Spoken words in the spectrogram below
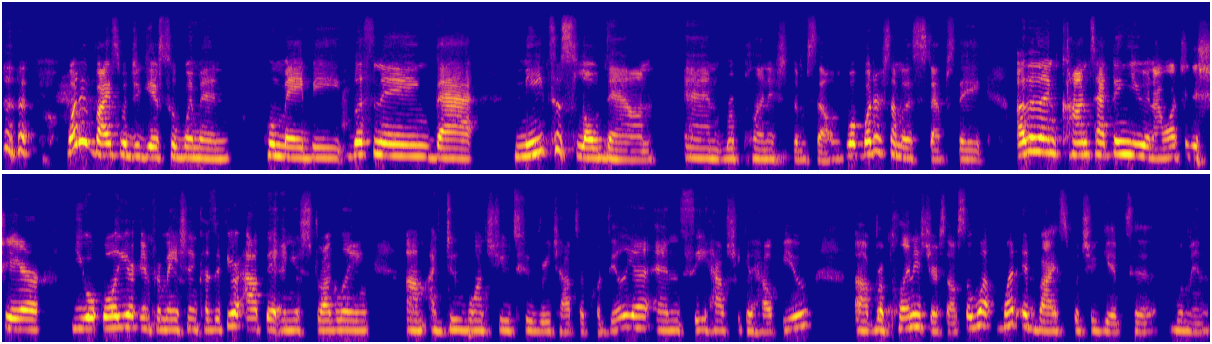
what advice would you give to women who may be listening that need to slow down and replenish themselves? What what are some of the steps they other than contacting you and I want you to share you all your information because if you're out there and you're struggling, um, I do want you to reach out to Cordelia and see how she can help you uh, replenish yourself. So what what advice would you give to women?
